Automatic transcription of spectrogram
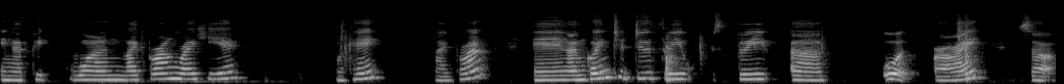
And I pick one light brown right here, okay? Light brown. And I'm going to do three, three uh, wood, all right? So,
